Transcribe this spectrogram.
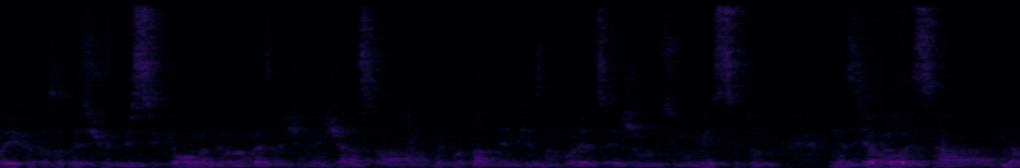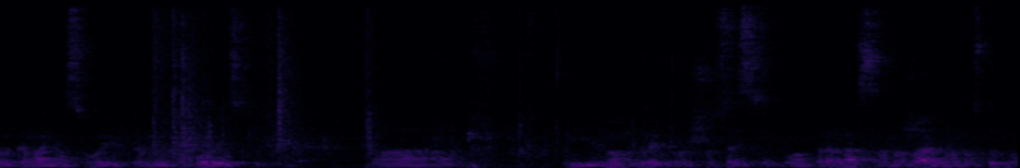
приїхати за 1200 кілометрів на визначений час, а депутати, які знаходяться і живуть в цьому місці, тут не з'явилися для виконання своїх прямих обов'язків. І нам прикро, що сесія була перенесена. На жаль, на наступну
